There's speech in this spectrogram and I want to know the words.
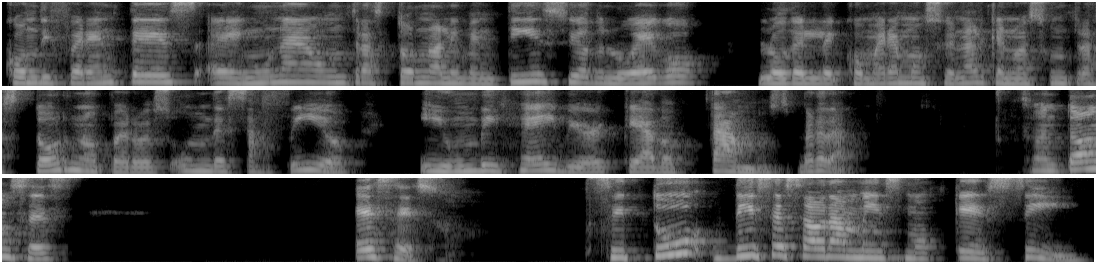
con diferentes, en una, un trastorno alimenticio, luego lo del comer emocional, que no es un trastorno, pero es un desafío y un behavior que adoptamos, ¿verdad? entonces, es eso. Si tú dices ahora mismo que sí,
